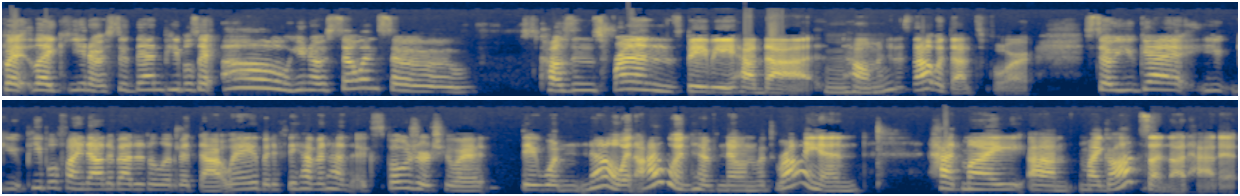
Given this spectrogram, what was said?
but like, you know, so then people say, Oh, you know, so and so cousin's friend's baby had that mm-hmm. helmet. Is that what that's for? So you get you, you people find out about it a little bit that way, but if they haven't had the exposure to it, they wouldn't know. And I wouldn't have known with Ryan had my um my godson not had it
